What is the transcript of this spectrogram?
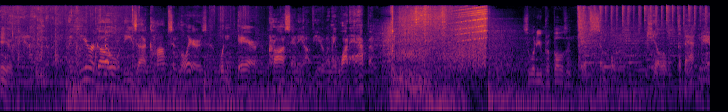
A year ago, these uh, cops and lawyers wouldn't dare cross any of you. I mean, what happened? So what are you proposing? It's simple. Kill the Batman.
